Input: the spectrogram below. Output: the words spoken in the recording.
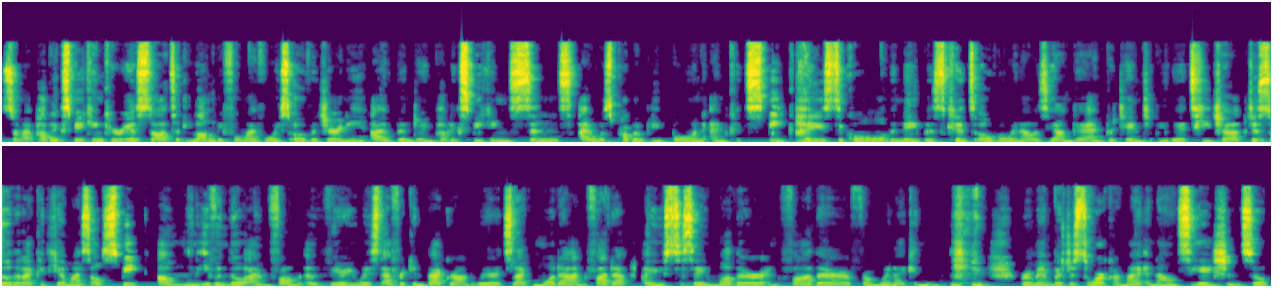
So, my public speaking career started long before my voiceover journey. I've been doing public speaking since I was probably born and could speak. I used to call all the neighbors' kids over when I was younger and pretend to be their teacher just so that I could hear myself speak. Um, and even though I'm from a very West African background where it's like moda and fada, I used to say mother and father from when I can remember just to work on my enunciation. So,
